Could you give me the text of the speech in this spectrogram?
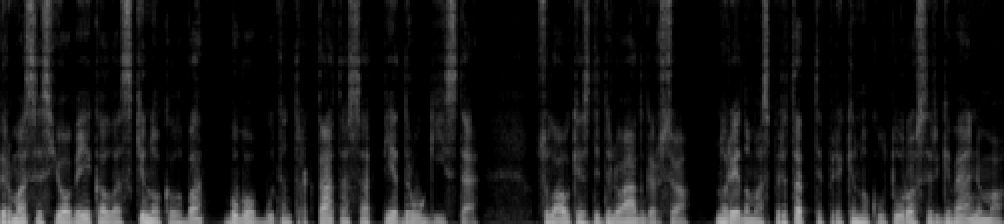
Pirmasis jo veikalas kino kalba buvo būtent traktatas apie draugystę. Sulaukęs didelio atgarsio, norėdamas pritapti prie kino kultūros ir gyvenimo,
